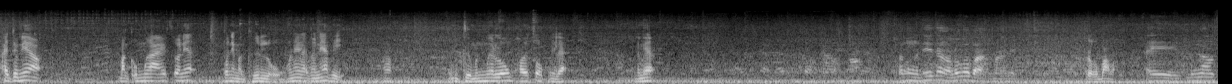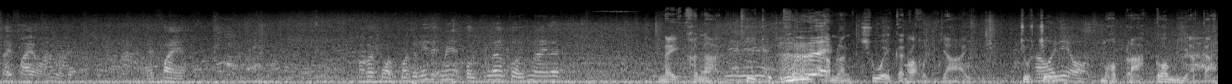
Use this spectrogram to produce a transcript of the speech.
ไอ้ตัวเนี้ยมันก็เมื่อยตัวเนี้ยตัวนี้มันคือหลงเขาเนี่ยแหละตัวเนี้ยพี่ครับมันคือมันเมื่อลงเผาศพนี่แหละ ตัวเนี้ยตั้งที่ต้องเอารถกระบะมาเนี่ยหลงบ้างวะไอ้มึงเอาสายไฟออกให้หมดเลยสายไฟอะเอาไปปลดปลดตัวนี้สิไม่ปลดเริ่มปลดข้างในเลย ในขณะที่ทุกคนกำลังช่วยกันขนย้ายเอาจู่ไอ้นี่ออกๆหมอปลาก็มีอาการ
